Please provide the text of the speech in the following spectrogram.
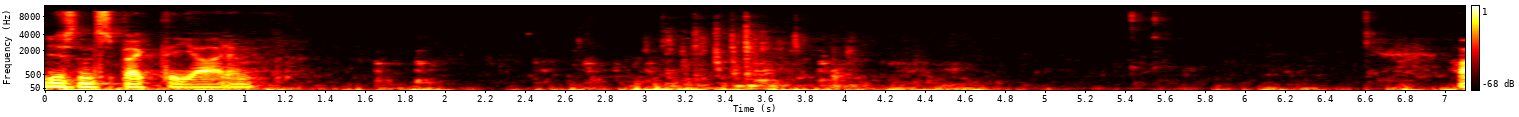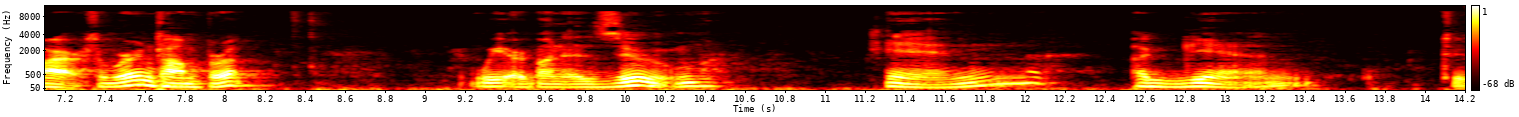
Just inspect the item. All right, so we're in Tampere. We are going to zoom in again to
